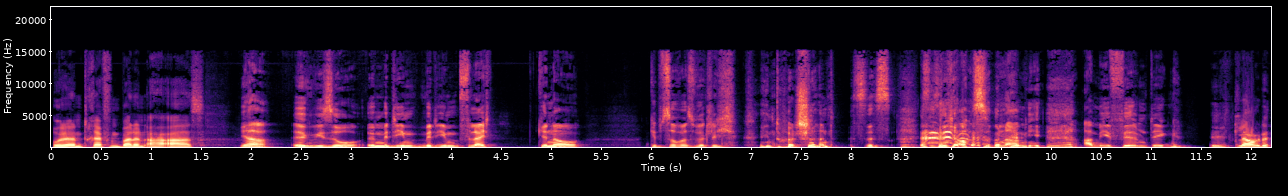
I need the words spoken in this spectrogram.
Oder ein Treffen bei den AAs. Ja, irgendwie so. Mit ihm, mit ihm vielleicht, genau. Gibt's sowas wirklich in Deutschland? Ist das, ist das nicht auch so ein Ami, Ami-Film-Ding? Ich glaube,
